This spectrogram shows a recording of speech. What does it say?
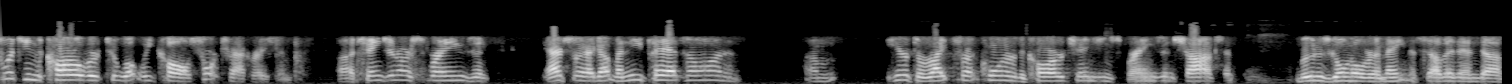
switching the car over to what we call short track racing, uh, changing our springs and actually I got my knee pads on and I'm here at the right front corner of the car changing springs and shocks and Buddha's going over the maintenance of it and uh,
